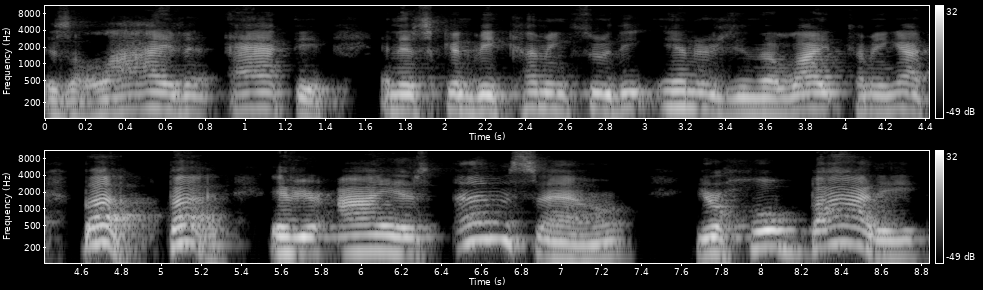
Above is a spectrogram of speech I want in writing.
is alive and active, and it's going to be coming through the energy and the light coming out. But, but if your eye is unsound, your whole body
